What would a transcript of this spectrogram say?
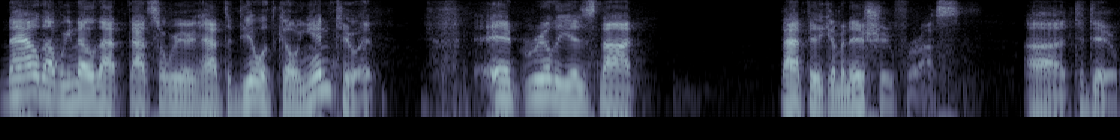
now that we know that that's what we have to deal with going into it, it really is not that big of an issue for us uh, to do.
